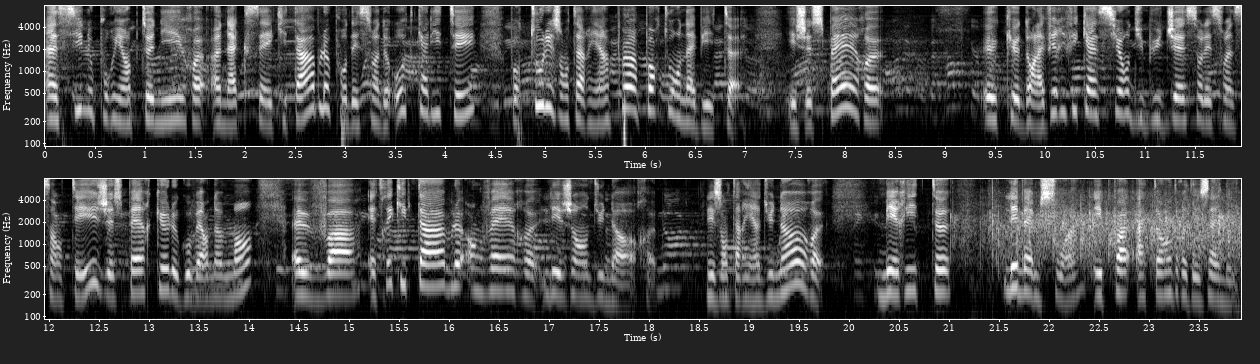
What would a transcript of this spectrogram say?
Ainsi, nous pourrions obtenir un accès équitable pour des soins de haute qualité pour tous les Ontariens, peu importe où on habite. Et j'espère que dans la vérification du budget sur les soins de santé, j'espère que le gouvernement euh, va être équitable envers les gens du Nord. Les Ontariens du Nord méritent les mêmes soins et pas attendre des années.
